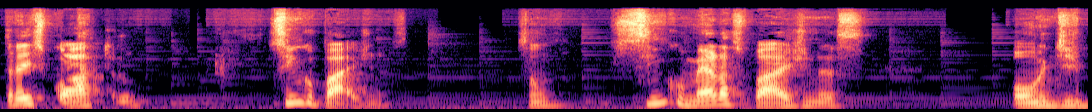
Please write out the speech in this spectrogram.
três, quatro, cinco páginas. São cinco meras páginas onde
